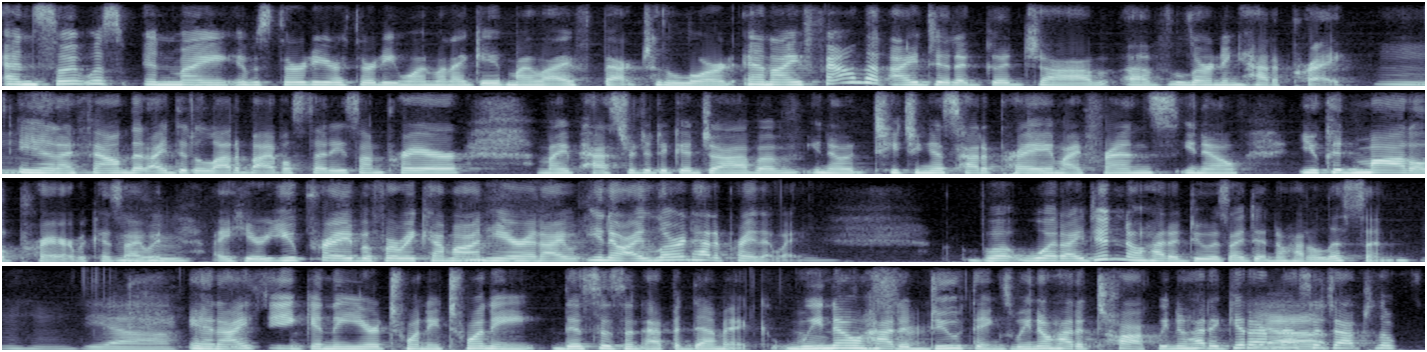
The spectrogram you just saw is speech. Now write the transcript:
And so it was in my, it was 30 or 31 when I gave my life back to the Lord. And I found that I did a good job of learning how to pray. Hmm. And I found that I did a lot of Bible studies on prayer. My pastor did a good job of, you know, teaching us how to pray. My friends, you know, you could model prayer because I would, mm-hmm. I hear you pray before we come on here. Mm-hmm. And I, you know, I learned how to pray that way. Mm-hmm. But what I didn't know how to do is I didn't know how to listen. Mm-hmm. yeah. And I think in the year 2020, this is an epidemic. We oh, know how to do things. We know how to talk. We know how to get our message out to the world.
